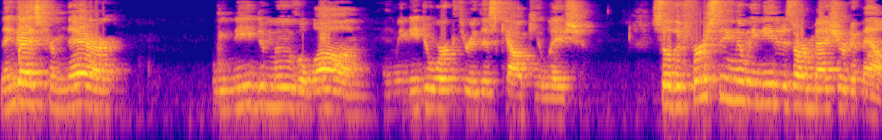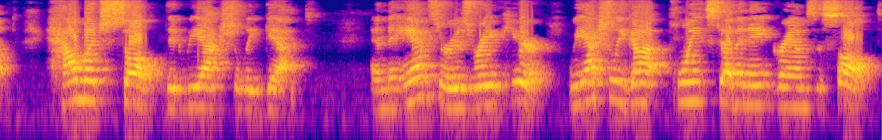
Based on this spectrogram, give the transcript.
Then, guys, from there, we need to move along and we need to work through this calculation. So, the first thing that we need is our measured amount. How much salt did we actually get? And the answer is right here. We actually got 0.78 grams of salt.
